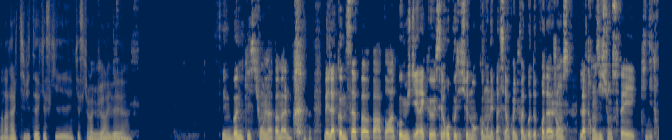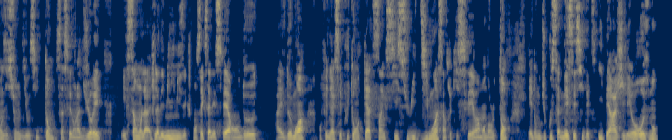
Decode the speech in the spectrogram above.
dans la réactivité. Qu'est-ce qui, qu'est-ce qui aurait pu arriver mmh. C'est une bonne question, il y en a pas mal. Mais là, comme ça, par, rapport à Com, je dirais que c'est le repositionnement. Comme on est passé encore une fois de boîte de prod à agence, la transition se fait, et qui dit transition dit aussi temps, ça se fait dans la durée. Et ça, on l'a, je l'avais minimisé. Je pensais que ça allait se faire en deux, allez, deux mois. En général, c'est plutôt en 4, 5, 6, 8, 10 mois. C'est un truc qui se fait vraiment dans le temps. Et donc, du coup, ça nécessite d'être hyper agile. Et heureusement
